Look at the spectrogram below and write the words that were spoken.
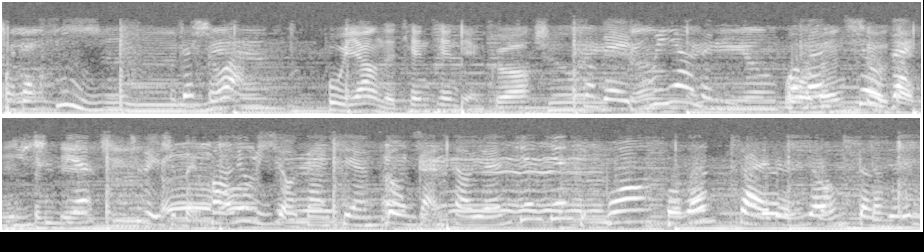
我在悉尼，我在首尔。不一样的天天点歌，送给不一样的你，我们就在您身边。这里是北化六零九在线动感校园天天点播，我们在六零九等着你。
